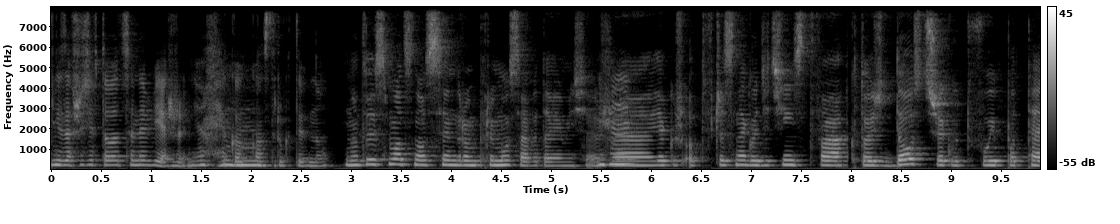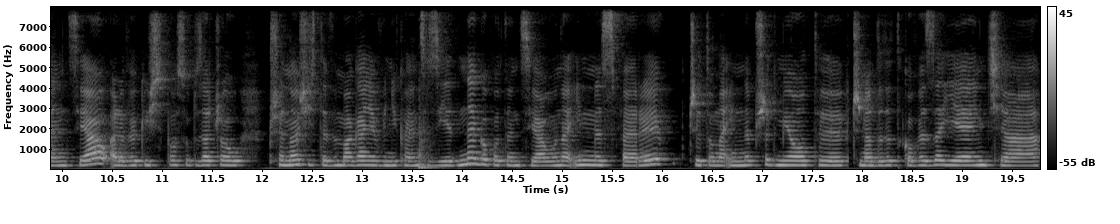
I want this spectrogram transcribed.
nie zawsze się w tę ocenę wierzy, nie? Jako mhm. konstruktywną. No to jest mocno syndrom prymusa, wydaje mi się, mhm. że jak już od wczesnego dzieciństwa ktoś dostrzegł Twój potencjał, ale w jakiś sposób zaczął przenosić te wymagania wynikające z jednego potencjału na inne sfery, czy to na inne przedmioty, czy na dodatkowe zajęcia,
